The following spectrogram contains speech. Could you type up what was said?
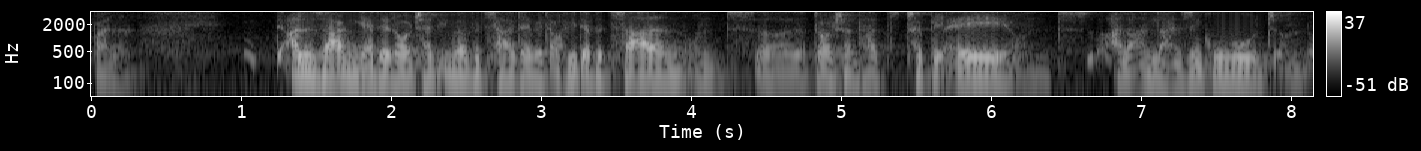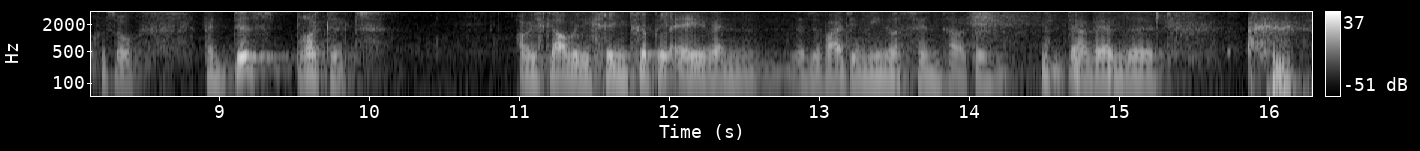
Weil alle sagen, ja, der Deutsche hat immer bezahlt, der wird auch wieder bezahlen und äh, Deutschland hat AAA und alle Anleihen sind gut und, und so. Wenn das bröckelt, aber ich glaube, die kriegen AAA, wenn, wenn sie weit im Minus sind. Also da werden sie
